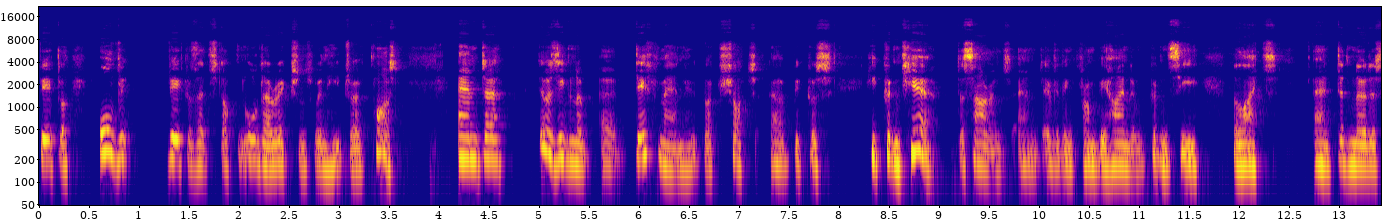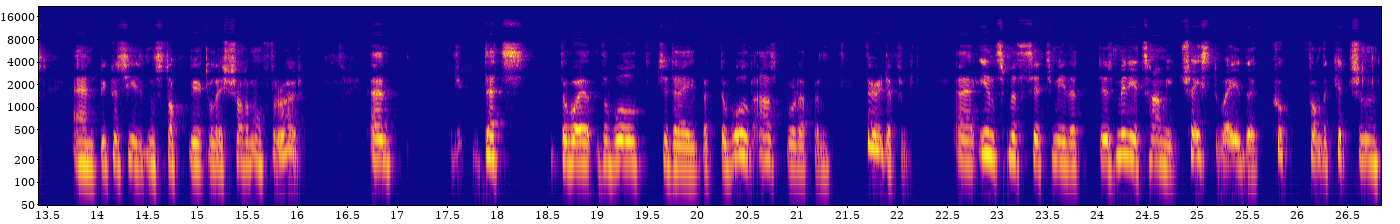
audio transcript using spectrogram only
vehicle. All ve- vehicles had stopped in all directions when he drove past. And uh, there was even a, a, deaf man who got shot uh, because he couldn't hear the sirens and everything from behind him, couldn't see the lights and didn't notice. And because he didn't stop the vehicle, they shot him off the road. And that's the way the world today. But the world I was brought up in, very different. Uh, Ian Smith said to me that there's many a time he chased away the cook from the kitchen.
